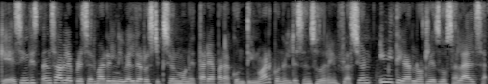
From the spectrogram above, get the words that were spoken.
que es indispensable preservar el nivel de restricción monetaria para continuar con el descenso de la inflación y mitigar los riesgos al alza,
